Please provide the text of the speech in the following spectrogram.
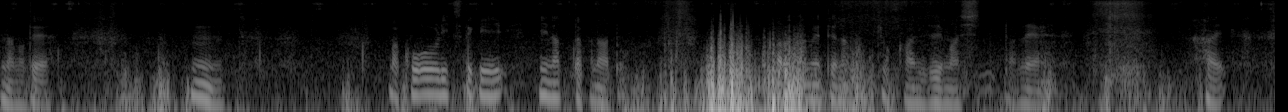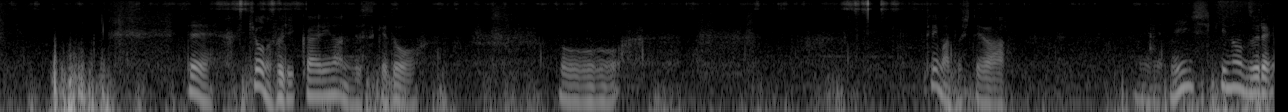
じなので。うん。まあ効率的になったかなと。改めてなんか今日感じましたね。はい。で今日の振り返りなんですけどテーマとしては、えー認識のズレ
